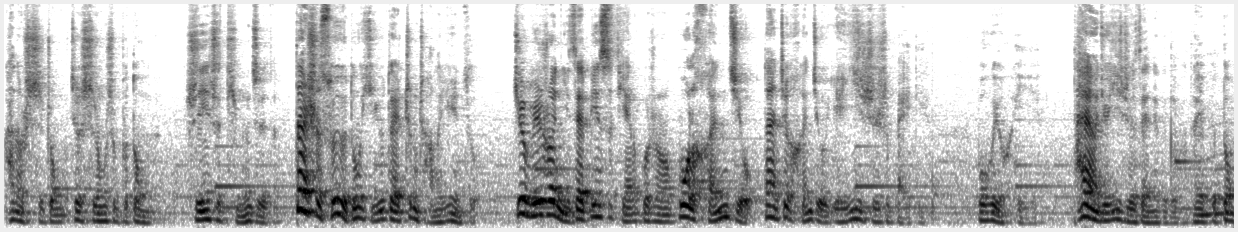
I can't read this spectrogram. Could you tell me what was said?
看到时钟，这个时钟是不动的，时间是停止的，但是所有东西又在正常的运作。就比如说你在濒死体验的过程中过了很久，但这个很久也一直是白天，不会有黑夜，太阳就一直在那个地方，它也不动。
